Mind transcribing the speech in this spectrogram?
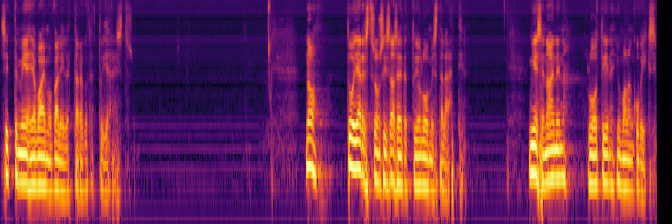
sitten miehen ja vaimon välille tarkoitettu järjestys. No, tuo järjestys on siis asetettu jo luomista lähtien. Mies ja nainen luotiin Jumalan kuviksi.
